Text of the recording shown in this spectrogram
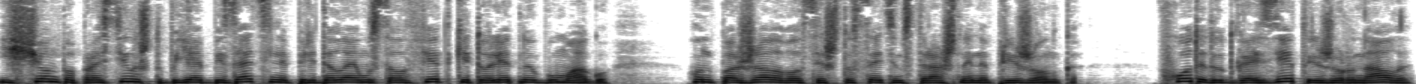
Еще он попросил, чтобы я обязательно передала ему салфетки и туалетную бумагу. Он пожаловался, что с этим страшная напряженка. В ход идут газеты и журналы.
